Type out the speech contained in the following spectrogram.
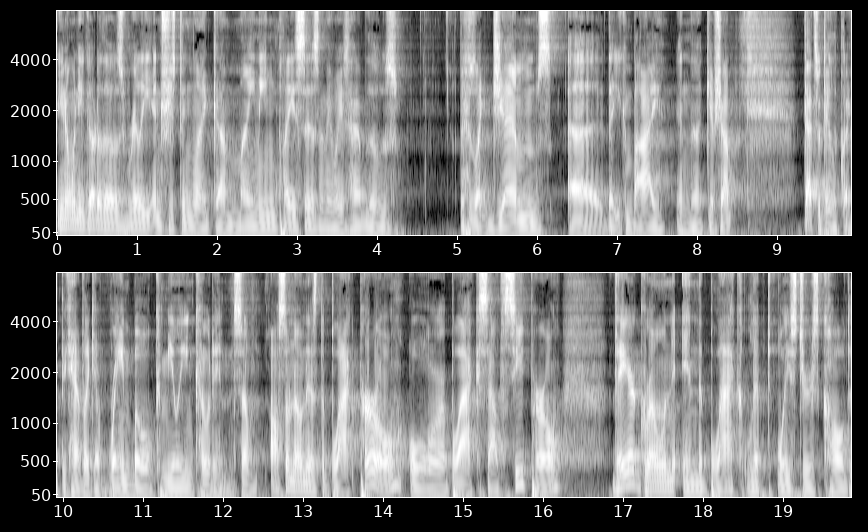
you know, when you go to those really interesting like uh, mining places, and they always have those there's like gems uh, that you can buy in the gift shop. That's what they look like. They have like a rainbow chameleon coating. So, also known as the black pearl or black South Sea pearl, they are grown in the black lipped oysters called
